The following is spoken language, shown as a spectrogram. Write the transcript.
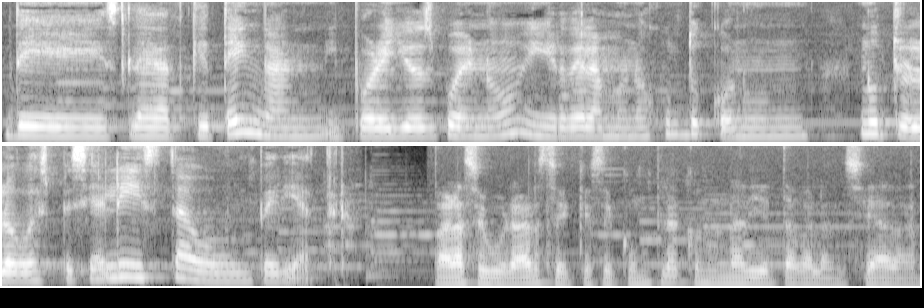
de la edad que tengan y por ello es bueno ir de la mano junto con un nutriólogo especialista o un pediatra. Para asegurarse que se cumpla con una dieta balanceada,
